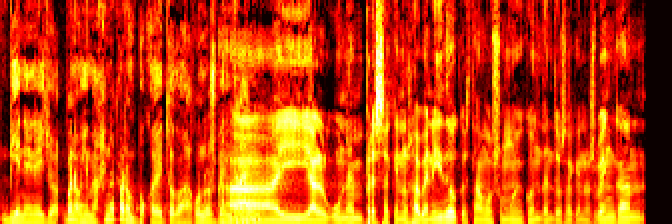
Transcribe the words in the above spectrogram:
¿Vienen ellos? Bueno, me imagino que habrá un poco de todo. Algunos vendrán. Hay alguna empresa que nos ha venido, que estamos muy contentos de que nos vengan.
